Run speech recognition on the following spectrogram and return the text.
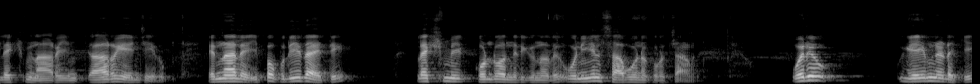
ലക്ഷ്മി നാറുകയും നാറുകയും ചെയ്തു. എന്നാൽ ഇപ്പോൾ പുതിയതായിട്ട് ലക്ഷ്മി കൊണ്ടുവന്നിരിക്കുന്നത് ഒനിയൽ സാബുവിനെ കുറിച്ചാണ്. ഒരു ഗെയിമിനിടയ്ക്ക്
